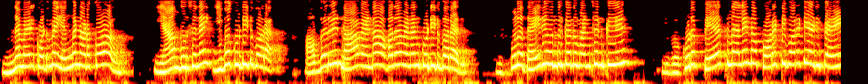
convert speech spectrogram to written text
இந்த மாதிரி கொடுமை எங்க நடக்கும்? என் புருஷனை இவ கூட்டிட்டு போறா. அவரு நான் வேண்டாம் அவதான் வேணாம்னு கூட்டிட்டு போறாரு. இவ்வளவு தைரியம் வந்திருக்கு அந்த மனுஷனுக்கு. இவ கூட பேசினாலே நான் புரட்டி புரட்டி அடிப்பேன்.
